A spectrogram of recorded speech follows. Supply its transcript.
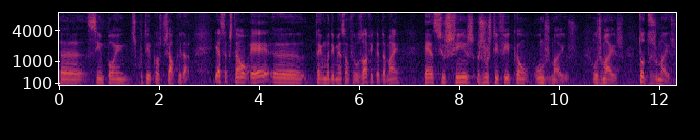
uh, se impõe discutir com especial cuidado. E essa questão é, uh, tem uma dimensão filosófica também, é se os fins justificam uns meios, os meios, todos os meios.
